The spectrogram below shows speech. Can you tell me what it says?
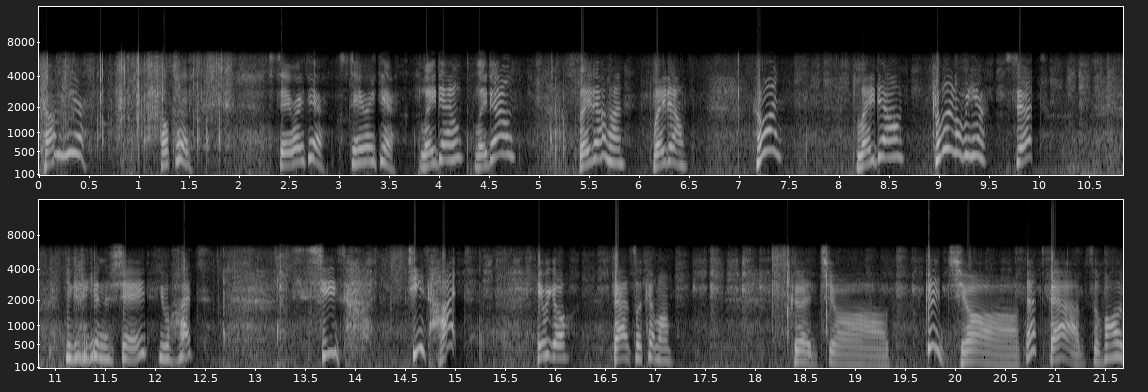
Come here. Okay. Stay right there. Stay right there. Lay down. Lay down. Lay down, hon. Lay down. Come on. Lay down. Come on over here. Sit. You gotta get in the shade. You hot? She's, she's hot. Here we go. Babbs, look at mom. Good job. Good job. That's Babbs, the volleyball.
